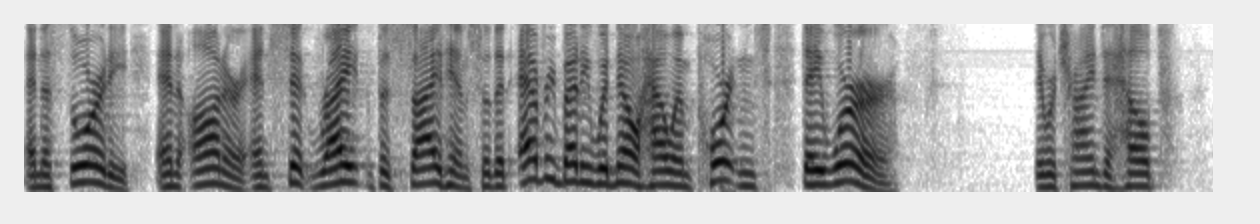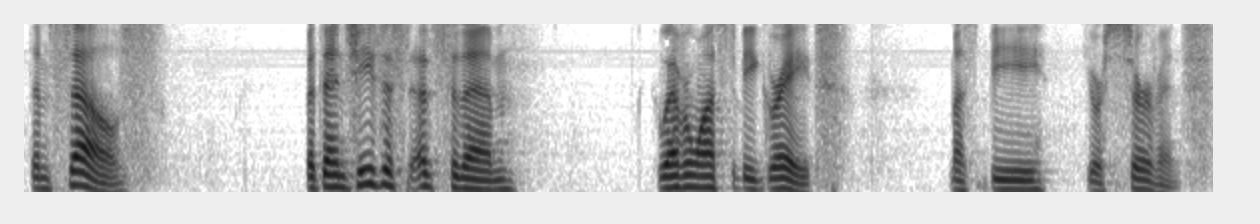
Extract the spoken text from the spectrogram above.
and authority and honor and sit right beside him so that everybody would know how important they were. They were trying to help themselves. But then Jesus says to them, Whoever wants to be great must be your servants.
